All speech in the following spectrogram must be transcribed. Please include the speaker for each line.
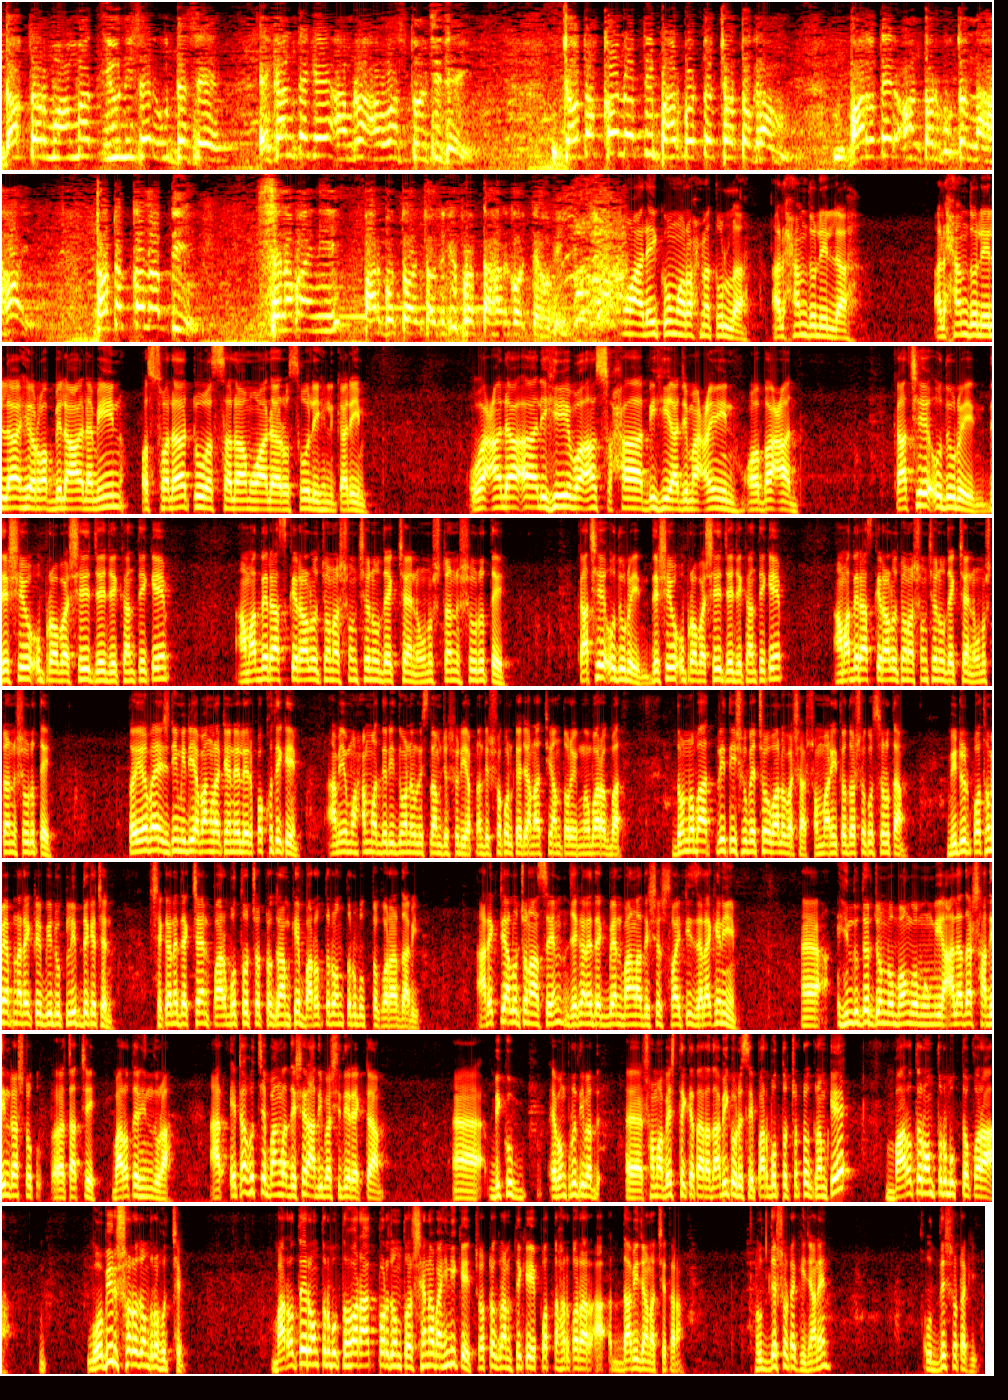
Speaker 1: Doctor Mohammad ইউনিসের উদ্দেশ্যে এখান থেকে আমরা আওয়াজ তুলছি যে যতক্ষণ অব্দি পার্বত্য চট্টগ্রাম ভারতের অন্তর্ভুক্ত না হয়, ততক্ষণ অব্দি সেনাবাহিনী পার্বত্য অঞ্চল থেকে প্রত্যাহার করতে হবে।
Speaker 2: আলাইকুম রহমতুল্লাহ। আলহামদুলিল্লাহ। আলহামদুলিল্লাহ রবিল আলমিন। ওসলাতু আসসালামু আলা রসুলহিল করিম। ও আলা আলিহি ও আসহাবিহি আজমাইন। ও বাদ। কাছে ও দূরে, দেশে ও প্রবাসে যে যেখান থেকে আমাদের আজকের আলোচনা শুনছেন ও দেখছেন অনুষ্ঠানের শুরুতে কাছে ও দূরে, দেশে ও প্রবাসে যে যেখান থেকে আমাদের আজকের আলোচনা শুনছেন ও দেখছেন অনুষ্ঠানের শুরুতে। তৈয়বা এইচডি মিডিয়া বাংলা চ্যানেলের পক্ষ থেকে আমি মোহাম্মদ রিদওয়ানুল ইসলাম যশোরী আপনাদের সকলকে জানাচ্ছি আন্তরিক মোবারকবাদ। ধন্যবাদ, প্রীতি, শুভেচ্ছা ও ভালোবাসা। সম্মানিত দর্শক শ্রোতা, ভিডিওর প্রথমে আপনারা একটি ভিডিও ক্লিপ দেখেছেন। সেখানে দেখছেন পার্বত্য চট্টগ্রামকে ভারতের অন্তর্ভুক্ত করার দাবি। আরেকটি আলোচনা আছে, যেখানে দেখবেন বাংলাদেশের ছয়টি জেলাকে নিয়ে। হিন্দুদের জন্য বঙ্গভূমি আলাদা স্বাধীন রাষ্ট্র চাচ্ছে ভারতের হিন্দুরা। আর এটা হচ্ছে বাংলাদেশের আদিবাসীদের একটা বিক্ষোভ এবং প্রতিবাদ সমাবেশ থেকে তারা দাবি করেছে পার্বত্য চট্টগ্রামকে ভারতের অন্তর্ভুক্ত করা গভীর ষড়যন্ত্র হচ্ছে। ভারতের অন্তর্ভুক্ত হওয়ার আগ পর্যন্ত সেনাবাহিনীকে চট্টগ্রাম থেকে প্রত্যাহার করার দাবি জানাচ্ছে তারা। উদ্দেশ্যটা কি জানেন? উদ্দেশ্যটা কি?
